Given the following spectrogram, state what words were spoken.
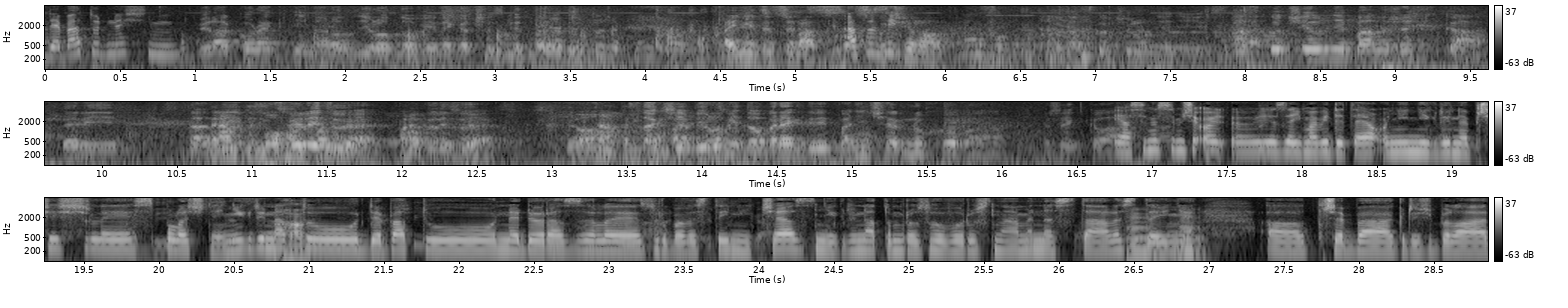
debatu dnešní? Byla korektní na rozdíl od novinek a české televize. A něco se vás a co si... Naskočilo mě nic. Naskočil mě pan Řehka, který tady mobilizuje. Mobilizuje. Jo? Takže bylo by dobré, kdyby paní Černochová řekla. Já si myslím, že je zajímavý detail, oni nikdy nepřišli společně, nikdy na tu debatu nedorazili zhruba ve stejný čas, nikdy na tom rozhovoru s námi nestáli stejně. hmm. Eh, Třeba když byla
